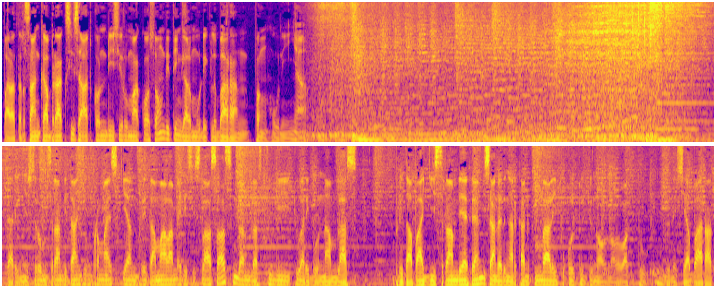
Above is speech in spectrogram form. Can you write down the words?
Para tersangka beraksi saat kondisi rumah kosong ditinggal mudik lebaran penghuninya. Dari Newsroom Serambi Tanjung Permai sekian berita malam edisi Selasa 19 Juli 2016. Berita pagi Serambi FM bisa Anda dengarkan kembali pukul 7.00 waktu Indonesia Barat.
